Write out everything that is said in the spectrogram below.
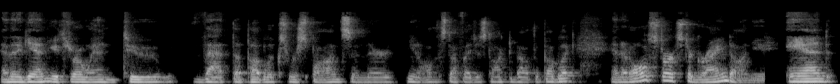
And then again, you throw into that the public's response and their, you know, all the stuff I just talked about the public and it all starts to grind on you. And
